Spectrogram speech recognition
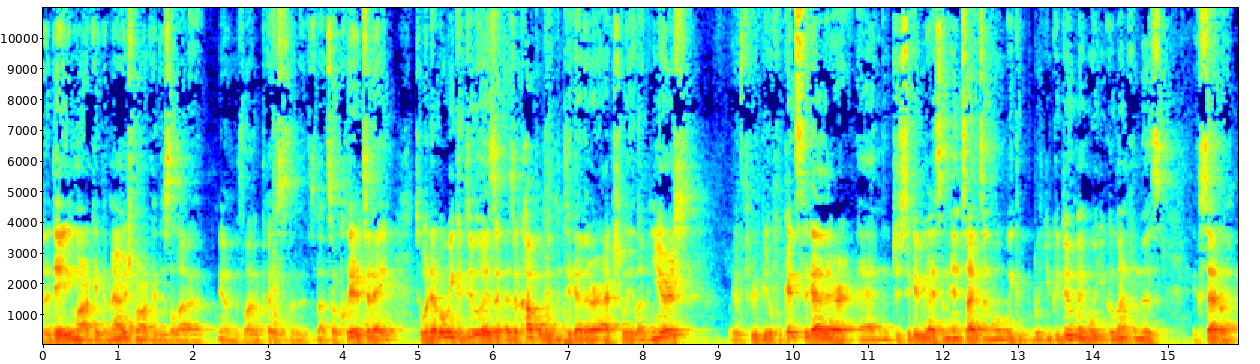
The dating market, the marriage market, there's a lot of, you know, there's a lot of places that it's not so clear today. So whatever we could do as a, as a couple, we've been together actually 11 years. We have three beautiful kids together, and just to give you guys some insights on what we could, what you could do, maybe what you could learn from this, etc.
